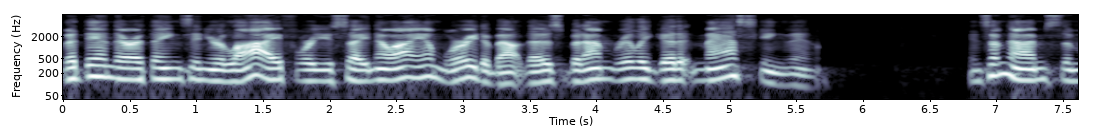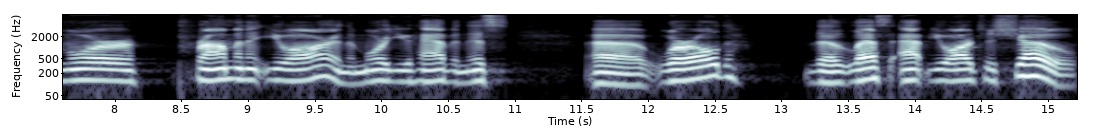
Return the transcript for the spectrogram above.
But then there are things in your life where you say, No, I am worried about those, but I'm really good at masking them. And sometimes the more prominent you are and the more you have in this uh, world, the less apt you are to show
